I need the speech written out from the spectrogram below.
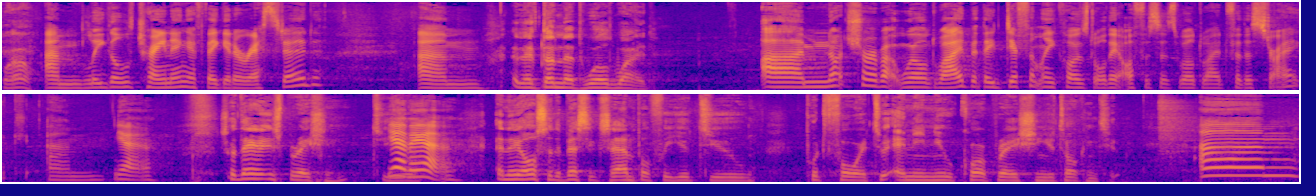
Wow. Um, legal training if they get arrested. Um, And they've done that worldwide. I'm not sure about worldwide, but they definitely closed all their offices worldwide for the strike. Um, yeah. So they're inspiration to Yeah, you. they are. And they're also the best example for you to put forward to any new corporation you're talking to. Um,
